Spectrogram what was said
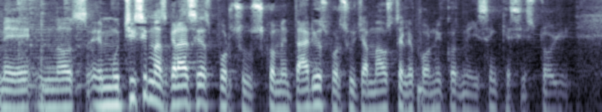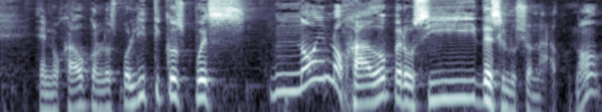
Me, nos, eh, muchísimas gracias por sus comentarios, por sus llamados telefónicos. Me dicen que si estoy enojado con los políticos, pues no enojado, pero sí desilusionado, ¿no?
